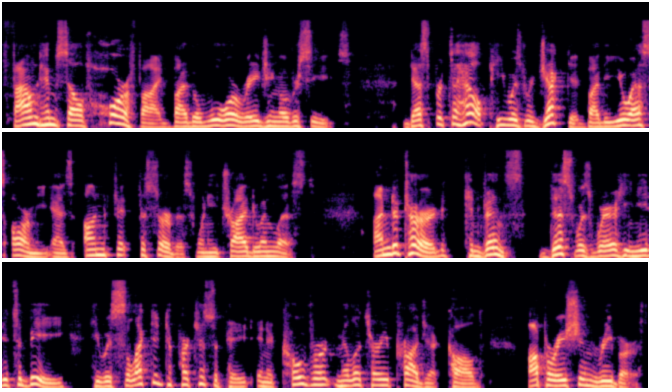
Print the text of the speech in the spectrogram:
found himself horrified by the war raging overseas. Desperate to help, he was rejected by the U.S. Army as unfit for service when he tried to enlist. Undeterred, convinced this was where he needed to be, he was selected to participate in a covert military project called Operation Rebirth.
